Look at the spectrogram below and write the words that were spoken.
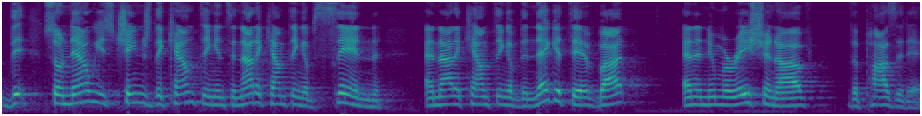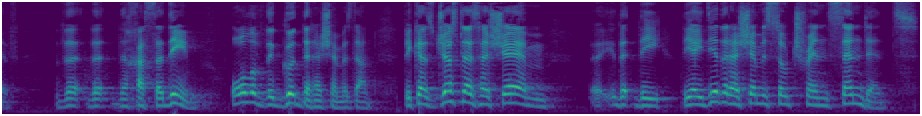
the, so now he's changed the counting into not a counting of sin and not a counting of the negative, but an enumeration of the positive, the, the, the chasadim, all of the good that Hashem has done. Because just as Hashem uh, the, the, the idea that Hashem is so transcendent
